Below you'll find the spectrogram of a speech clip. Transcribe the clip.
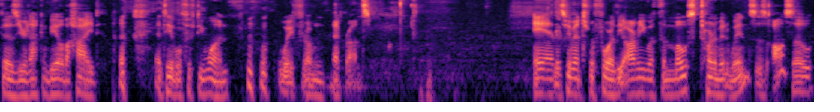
because you're not going to be able to hide at table 51 away from Necrons. And as we mentioned before, the army with the most tournament wins is also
